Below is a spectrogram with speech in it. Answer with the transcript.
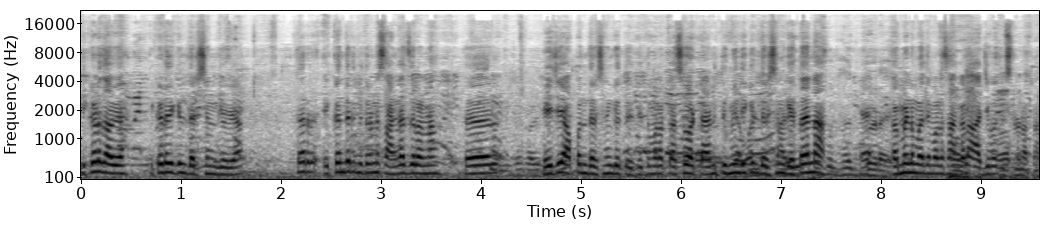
तिकडे जाऊया. तिकडे देखील दर्शन घेऊया. तर एकंदरीत मित्रांनो सांगायचं झालं ना तर हे जे आपण दर्शन घेतोय ते तुम्हाला कसं वाटतं? आणि तुम्ही देखील दर्शन घेताय ना कमेंटमध्ये मला सांगायला अजिबात विसरू नका.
